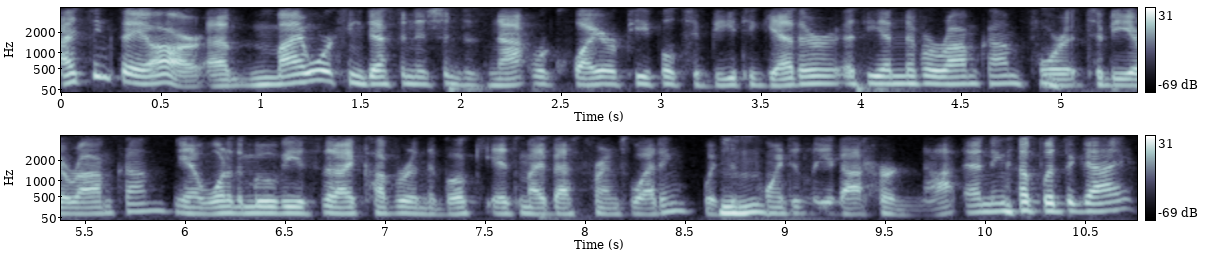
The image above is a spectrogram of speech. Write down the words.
I think they are. Uh, my working definition does not require people to be together at the end of a rom com for it to be a rom com. You know, one of the movies that I cover in the book is My Best Friend's Wedding, which mm-hmm. is pointedly about her not ending up with the guy.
